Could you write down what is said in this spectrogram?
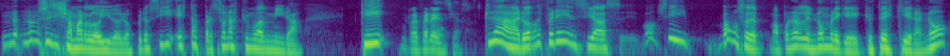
No, no sé si llamarlo ídolos, pero sí estas personas que uno admira. Que, referencias. Claro, referencias. Oh, sí, vamos a, ponerle el nombre que, ustedes quieran, ¿no?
